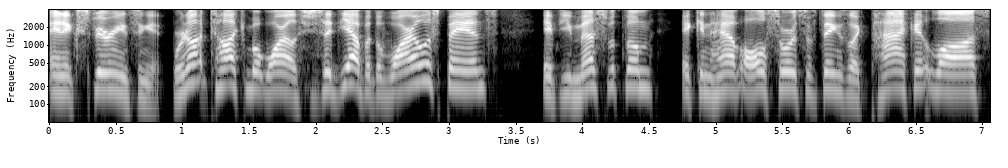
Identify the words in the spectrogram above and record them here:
and experiencing it. We're not talking about wireless. She said, yeah, but the wireless bands, if you mess with them, it can have all sorts of things like packet loss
